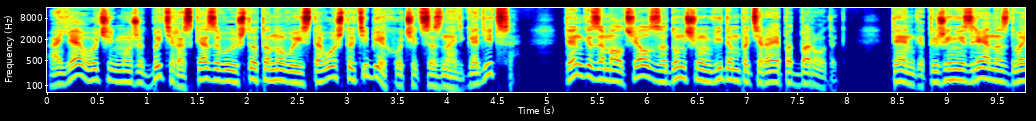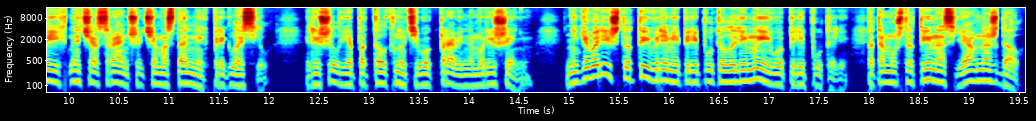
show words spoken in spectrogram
а я, очень может быть, рассказываю что-то новое из того, что тебе хочется знать. Годится?» Тенга замолчал с задумчивым видом, потирая подбородок. «Тенга, ты же не зря нас двоих на час раньше, чем остальных пригласил». Решил я подтолкнуть его к правильному решению. «Не говори, что ты время перепутал или мы его перепутали, потому что ты нас явно ждал».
